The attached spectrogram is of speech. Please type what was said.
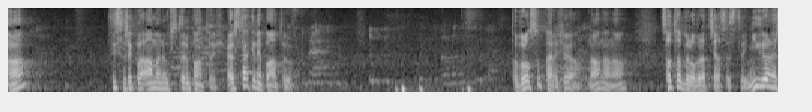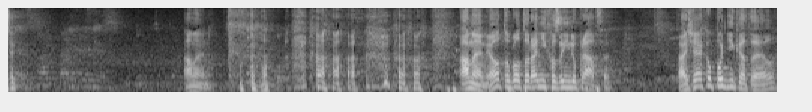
Ha? Ty jsi řekla amen, už si to nepamatuješ. Já už si taky nepamatuju. To bylo super, že jo? No, no, no. Co to bylo, bratři a sestry? Nikdo neřekl. Amen. Amen, jo? To bylo to ranní chození do práce. Takže jako podnikatel,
